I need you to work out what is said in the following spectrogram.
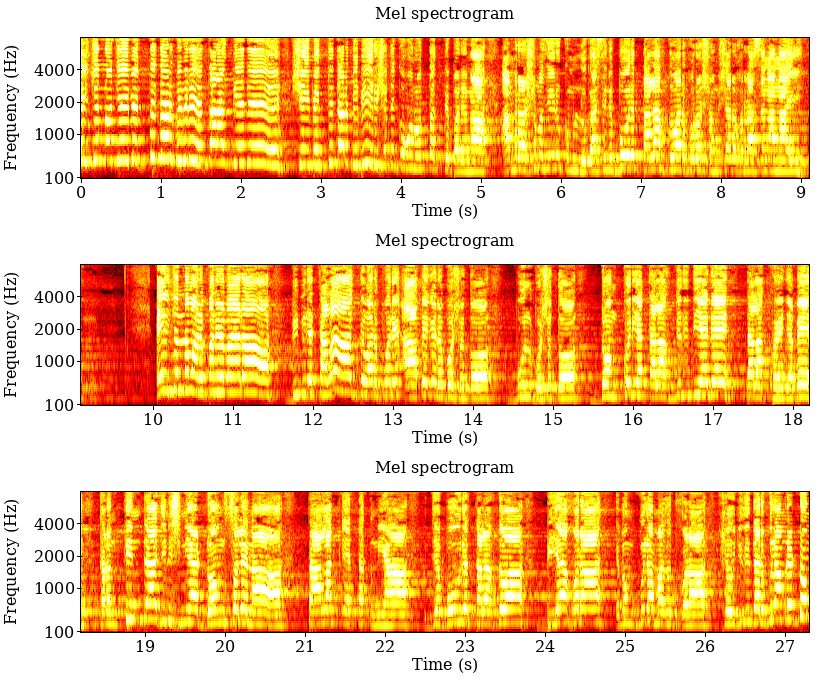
এই জন্য যে ব্যক্তি তার বিবিরে তালাক দিয়ে দে সেই ব্যক্তি তার বিবির সাথে কখনো থাকতে পারে না। আমরা সমাজে এরকম লোক আছেন বউরে তালাক দেওয়ার পর সংসার করা আছে না নাই। এই জন্য আমার পানের বাইরা বিবিরে তালাক দেওয়ার পরে আবেগের বশত, ভুল বশত, ডং করিয়া তালাক যদি দিয়ে দেয়, তালাক হয়ে যাবে। কারণ তিনটা জিনিস নিয়ে ডং চলে না। তালাক এ তাক নিহা। যে বউরে তালাক দেওয়া বিয়া করা এবং গুলাম আজাদ করা। সেও যদি তার গুলামরে ডং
